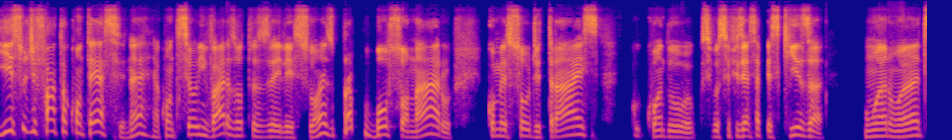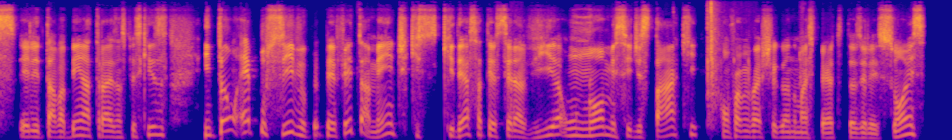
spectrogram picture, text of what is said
e isso de fato acontece, né? Aconteceu em várias outras eleições. O próprio Bolsonaro começou de trás, quando, se você fizesse a pesquisa um ano antes, ele estava bem atrás nas pesquisas. Então, é possível perfeitamente que, que dessa terceira via um nome se destaque conforme vai chegando mais perto das eleições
